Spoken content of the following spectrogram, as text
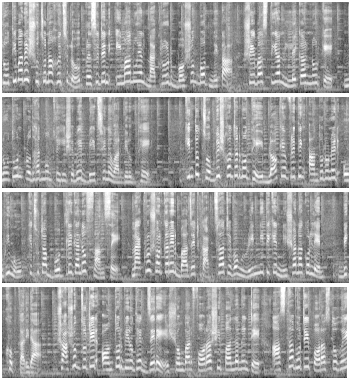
প্রতিবাদের সূচনা হয়েছিল প্রেসিডেন্ট ইমানুয়েল ম্যাক্রোর বশংবদ নেতা সেবাস্তিয়ান লেকারনুরকে নতুন প্রধানমন্ত্রী হিসেবে বেছে নেওয়ার বিরুদ্ধে। কিন্তু চব্বিশ ঘণ্টার মধ্যেই ব্লক এভরিথিং আন্দোলনের অভিমুখ কিছুটা বদলে গেল ফ্রান্সে। ম্যাক্রো সরকারের বাজেট কাটছাট এবং ঋণ নীতিকে নিশানা করলেন বিক্ষোভকারীরা। শাসক জোটের অন্তর্বিরোধের জেরে সোমবার ফরাসি পার্লামেন্টে আস্থা ভোটে পরাস্ত হয়ে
